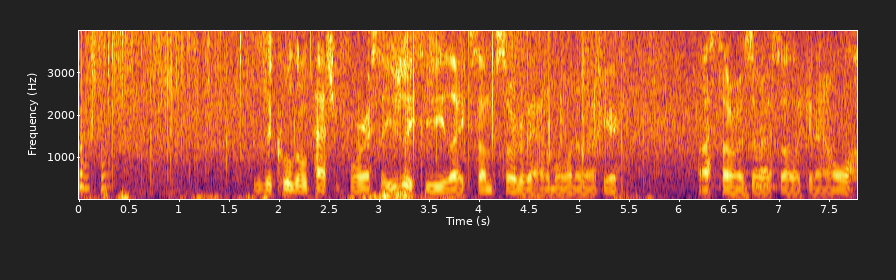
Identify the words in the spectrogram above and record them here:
This is a cool little patch of forest. I usually see like some sort of animal when I'm out here. Last time I was out I saw like an owl,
